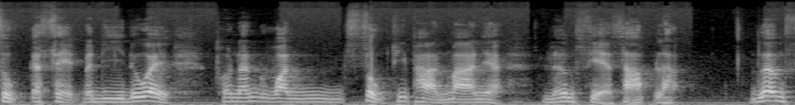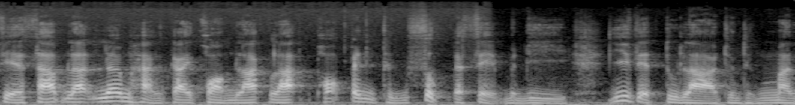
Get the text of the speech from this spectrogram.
สุขเกษตรบดีด้วย เพราะฉะนั้นวันศุกร์ที่ผ่านมาเนี่ยเริ่มเสียทรัพย์ละ เริ่มเสียทรัพย์และเริ่มห่างไกลความรักละ เพราะเป็นถึงสุขเกษตรบดี 21 ตุลาจนถึงมัน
